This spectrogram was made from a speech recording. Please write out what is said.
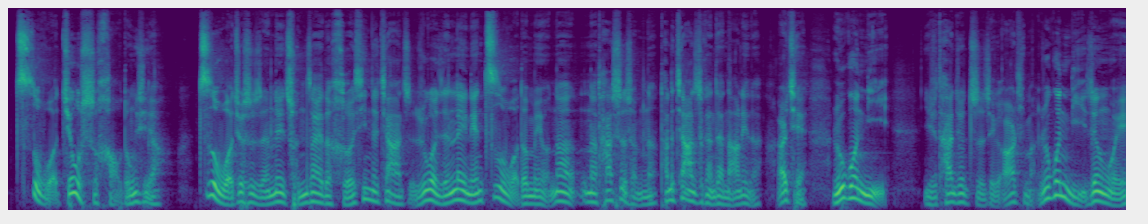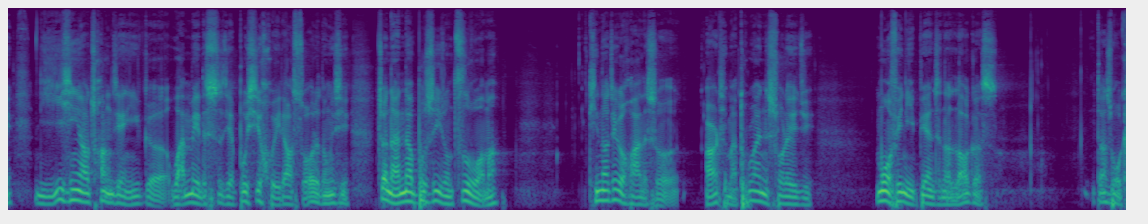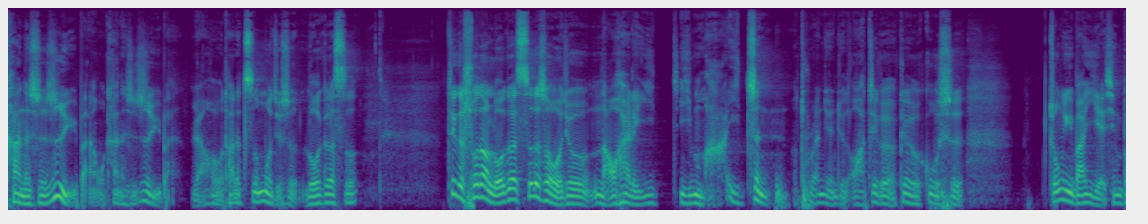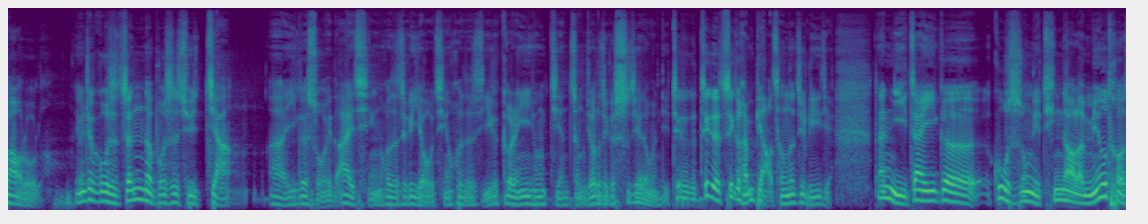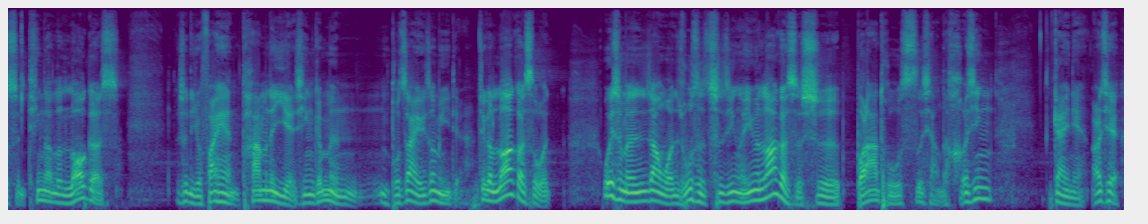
自我就是好东西啊。自我就是人类存在的核心的价值。如果人类连自我都没有，那那它是什么呢？它的价值感在哪里呢？而且，如果你，也就他就指这个 Artima，如果你认为你一心要创建一个完美的世界，不惜毁掉所有的东西，这难道不是一种自我吗？听到这个话的时候，Artima 突然说了一句：“莫非你变成了 Logos？” 当时我看的是日语版，我看的是日语版。然后它的字幕就是罗格斯。这个说到罗格斯的时候，我就脑海里一一麻一震，突然间觉得哇，这个这个故事终于把野心暴露了。因为这个故事真的不是去讲啊一个所谓的爱情或者这个友情或者是一个个人英雄拯拯救了这个世界的问题。这个这个这个很表层的去理解，但你在一个故事中，你听到了 Mutos，听到了 Logos。可是你就发现他们的野心根本不在于这么一点。这个 logos 我为什么让我如此吃惊呢？因为 logos 是柏拉图思想的核心概念，而且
